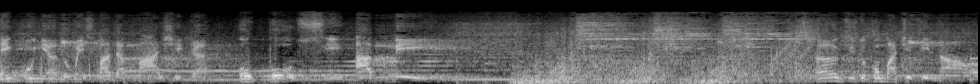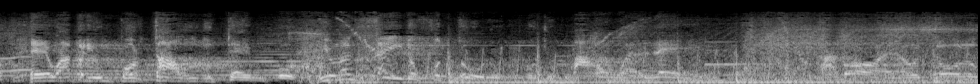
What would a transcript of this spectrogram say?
empunhando uma espada mágica, opôs-se a mim. Antes do combate final, eu abri um portal no tempo e o lancei no futuro, onde o mal é lei. Agora o tolo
